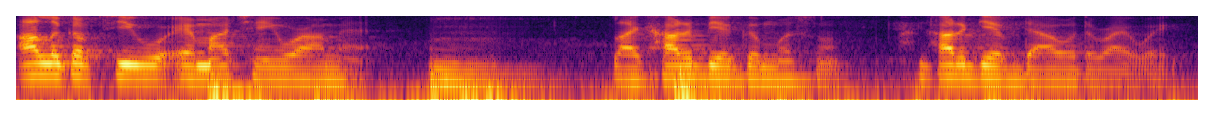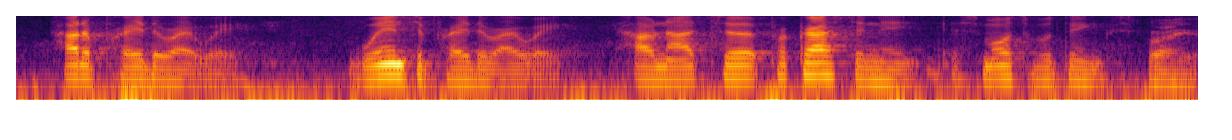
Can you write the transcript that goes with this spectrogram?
I look up to you in my chain where I'm at Mm. like how to be a good Muslim, how to give dawah the right way, how to pray the right way, when to pray the right way, how not to procrastinate. It's multiple things. Right.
